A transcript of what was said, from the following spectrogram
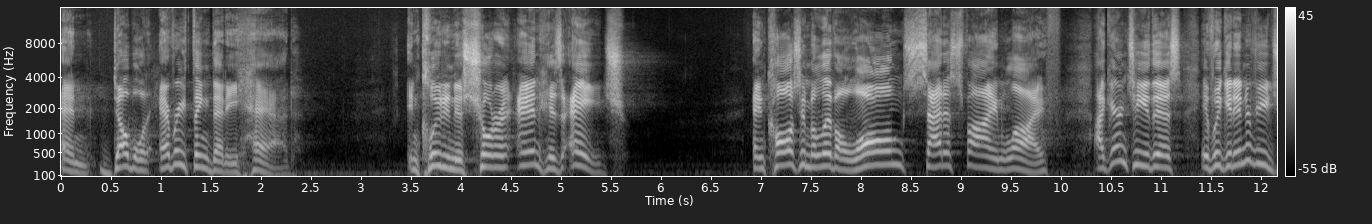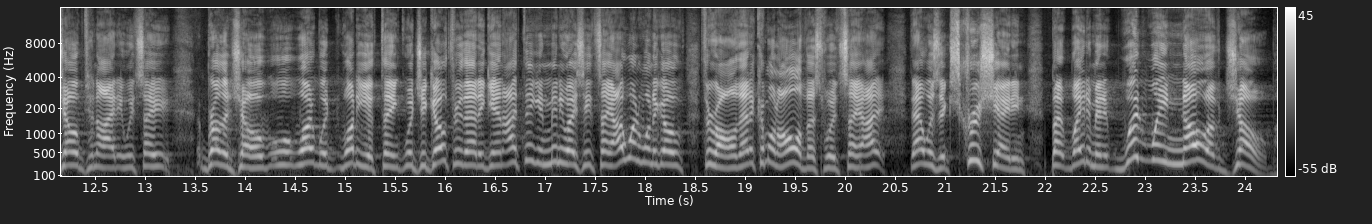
and doubled everything that he had, including his children and his age and caused him to live a long, satisfying life. I guarantee you this if we could interview Job tonight and we'd say, Brother Job, what, would, what do you think? Would you go through that again? I think in many ways he'd say, I wouldn't want to go through all of that. Come on, all of us would say, that was excruciating. But wait a minute, would we know of Job?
